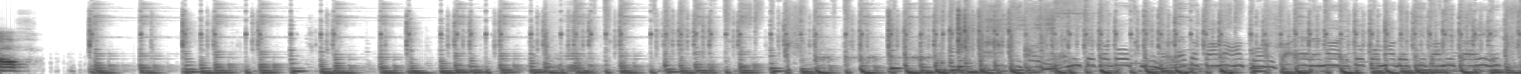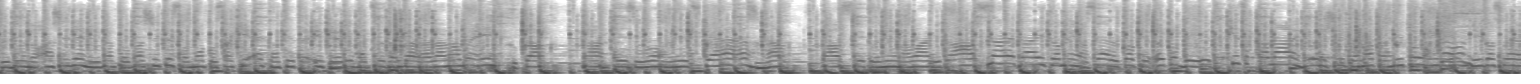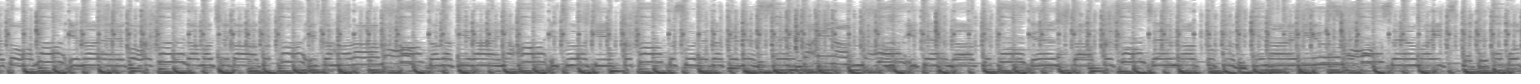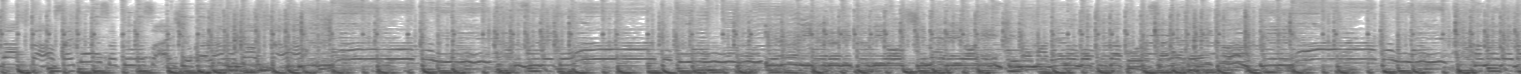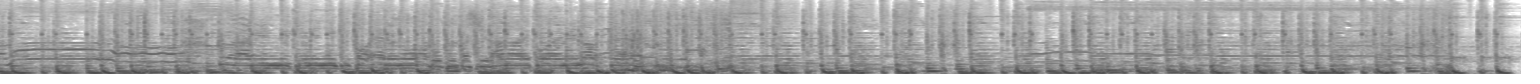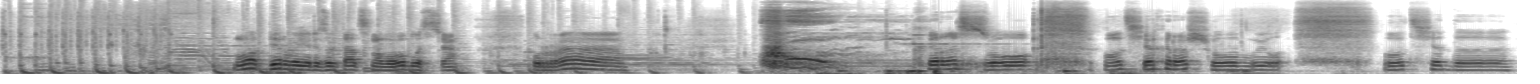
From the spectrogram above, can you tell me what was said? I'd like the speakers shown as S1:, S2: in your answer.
S1: Kaif. Ну вот первый результат с новой области. Ура! Хорошо. Вот сейчас хорошо было. Вот сейчас да.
